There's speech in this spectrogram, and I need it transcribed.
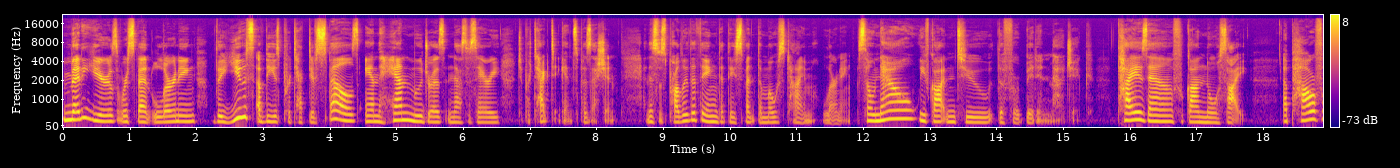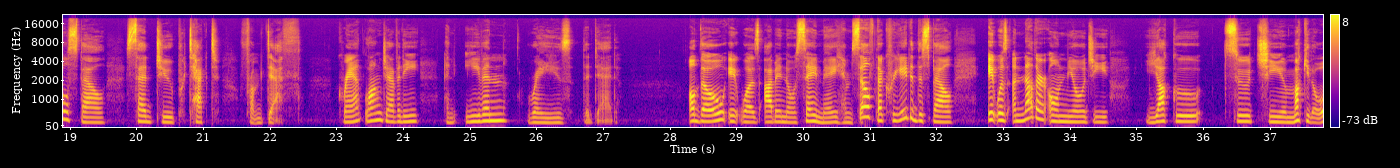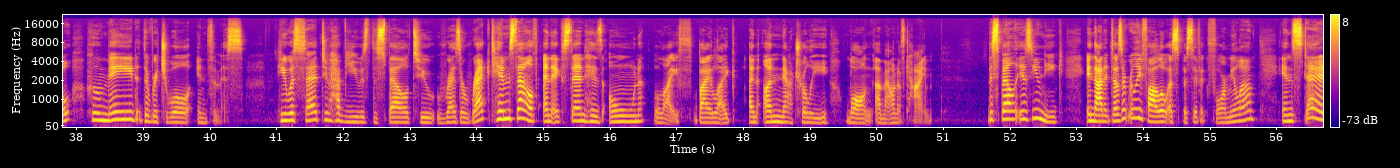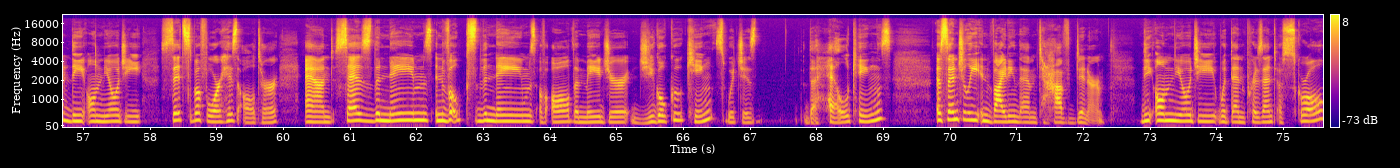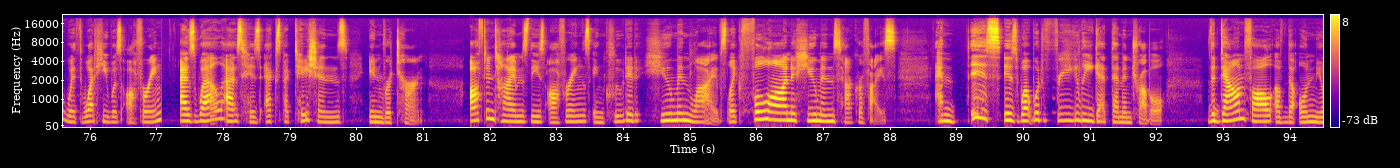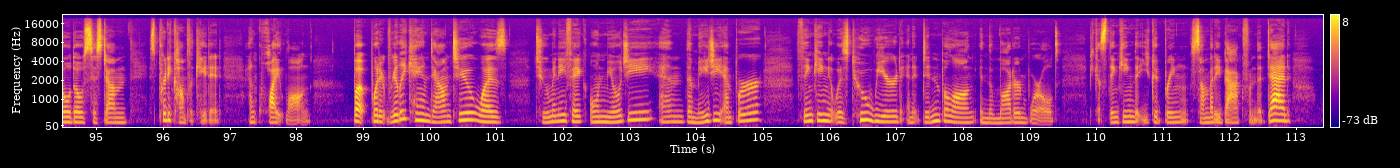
Many years were spent learning the use of these protective spells and the hand mudras necessary to protect against possession. And this was probably the thing that they spent the most time learning. So now we've gotten to the forbidden magic. Taizan Fukun no Sai, a powerful spell said to protect from death, grant longevity, and even raise the dead. Although it was Abe no Seimei himself that created the spell, it was another onmyoji, Yaku Tsuchi Makido, who made the ritual infamous. He was said to have used the spell to resurrect himself and extend his own life by like an unnaturally long amount of time. The spell is unique in that it doesn't really follow a specific formula. Instead, the onmyoji sits before his altar and says the names, invokes the names of all the major Jigoku kings, which is the hell kings, essentially inviting them to have dinner. The onmyoji would then present a scroll with what he was offering, as well as his expectations in return. Oftentimes, these offerings included human lives, like full on human sacrifice. And this is what would really get them in trouble. The downfall of the Onmyodo system is pretty complicated and quite long. But what it really came down to was too many fake Onmyoji and the Meiji Emperor thinking it was too weird and it didn't belong in the modern world because thinking that you could bring somebody back from the dead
